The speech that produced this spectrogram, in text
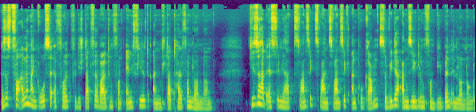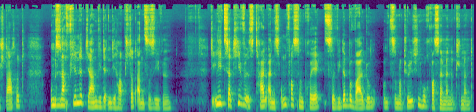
Es ist vor allem ein großer Erfolg für die Stadtverwaltung von Enfield, einem Stadtteil von London. Diese hat erst im Jahr 2022 ein Programm zur Wiederansiedlung von Bibern in London gestartet, um sie nach 400 Jahren wieder in die Hauptstadt anzusiedeln. Die Initiative ist Teil eines umfassenden Projekts zur Wiederbewaldung und zum natürlichen Hochwassermanagement.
